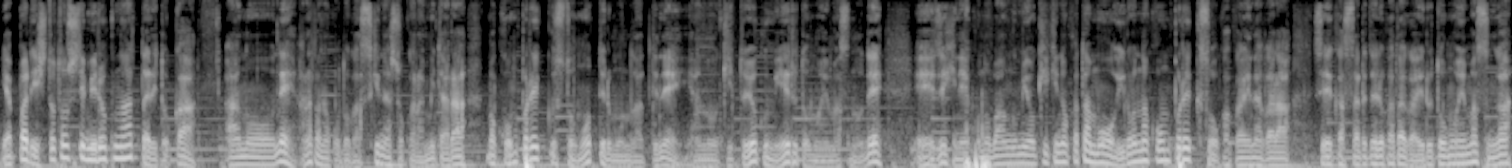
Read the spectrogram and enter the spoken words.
やっぱり人として魅力があったりとか、あのね、あなたのことが好きな人から見たら、まあ、コンプレックスと思ってるものだってね、あの、きっとよく見えると思いますので、えー、ぜひね、この番組をお聞きの方も、いろんなコンプレックスを抱えながら生活されている方がいると思いますが、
